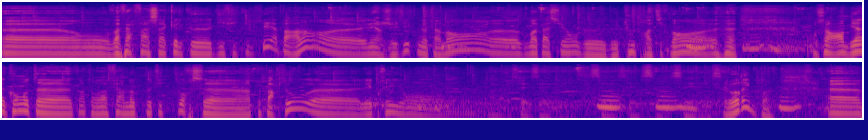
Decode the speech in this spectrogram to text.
Euh, on va faire face à quelques difficultés, apparemment, euh, énergétiques notamment, euh, augmentation de, de tout pratiquement. Euh, on s'en rend bien compte quand on va faire notre petite course un peu partout. les prix ont. voilà, c'est- horrible, quoi. Euh,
